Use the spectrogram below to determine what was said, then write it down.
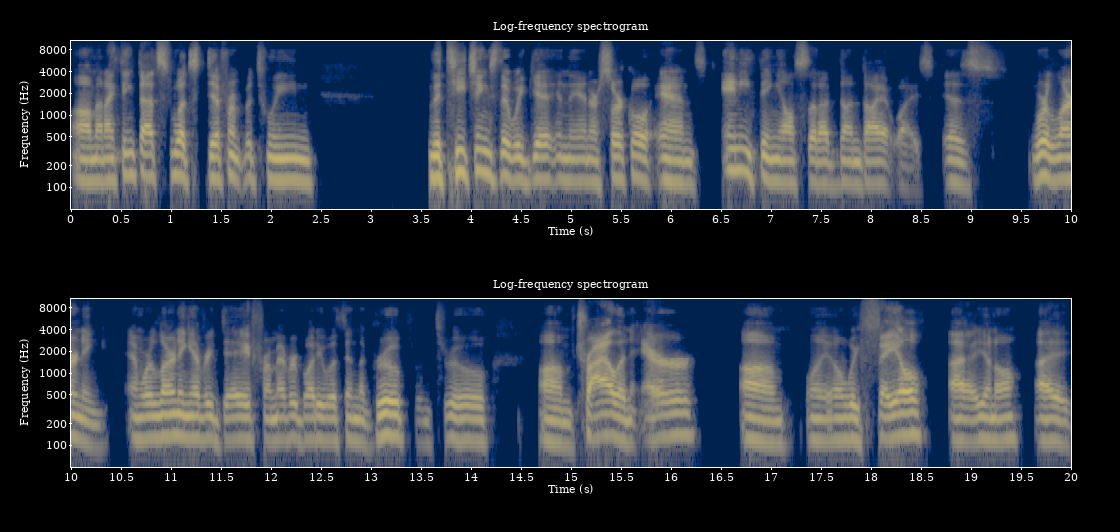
Um, and I think that's what's different between the teachings that we get in the inner circle and anything else that I've done diet wise is we're learning and we're learning every day from everybody within the group and through um, trial and error. Um, well, you know, we fail. Uh, you know, I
